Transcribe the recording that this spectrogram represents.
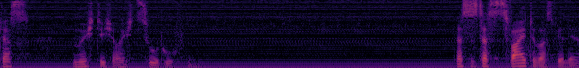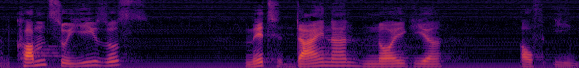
Das möchte ich euch zurufen. Das ist das Zweite, was wir lernen. Komm zu Jesus mit deiner Neugier auf ihn.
